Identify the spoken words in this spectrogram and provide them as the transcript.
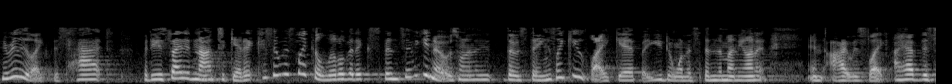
He really liked this hat, but he decided not to get it because it was like a little bit expensive. You know, it was one of the, those things like you like it, but you don't want to spend the money on it. And I was like, I have this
